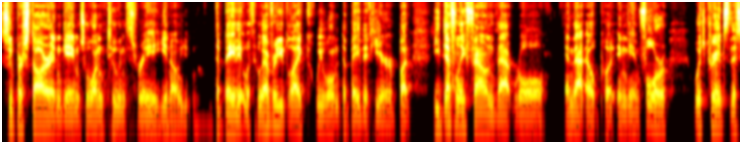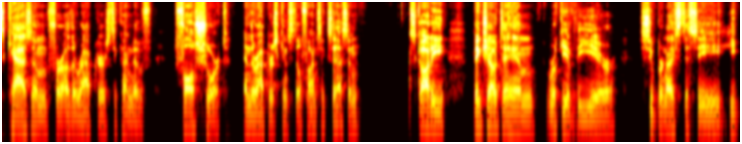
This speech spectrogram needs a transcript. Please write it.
superstar in games one, two, and three, you know, debate it with whoever you'd like. We won't debate it here, but he definitely found that role and that output in game four, which creates this chasm for other Raptors to kind of fall short and the Raptors can still find success. And Scottie, big shout out to him, rookie of the year, super nice to see. He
